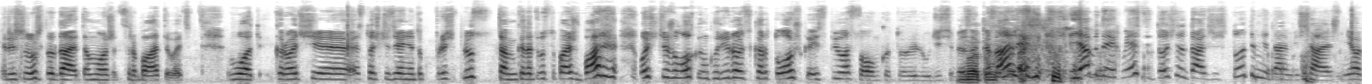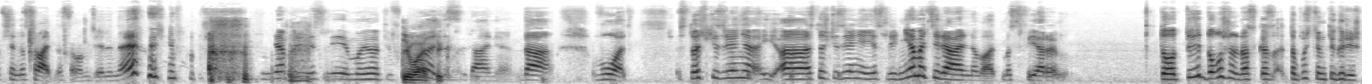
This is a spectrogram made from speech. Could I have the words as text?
решил, что да, это может срабатывать. Вот, короче, с точки зрения так, плюс, плюс, там, когда ты выступаешь в баре, очень тяжело конкурировать с картошкой и с пивосом, которые люди себе Ну, это- заказали. И я бы на их месте точно так же, что ты мне там вещаешь, мне вообще насрать на самом деле на это. Мне принесли мое пивко, до свидания. Да, вот. С точки зрения, а, с точки зрения, если нематериального атмосферы, то ты должен рассказать, допустим, ты говоришь,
